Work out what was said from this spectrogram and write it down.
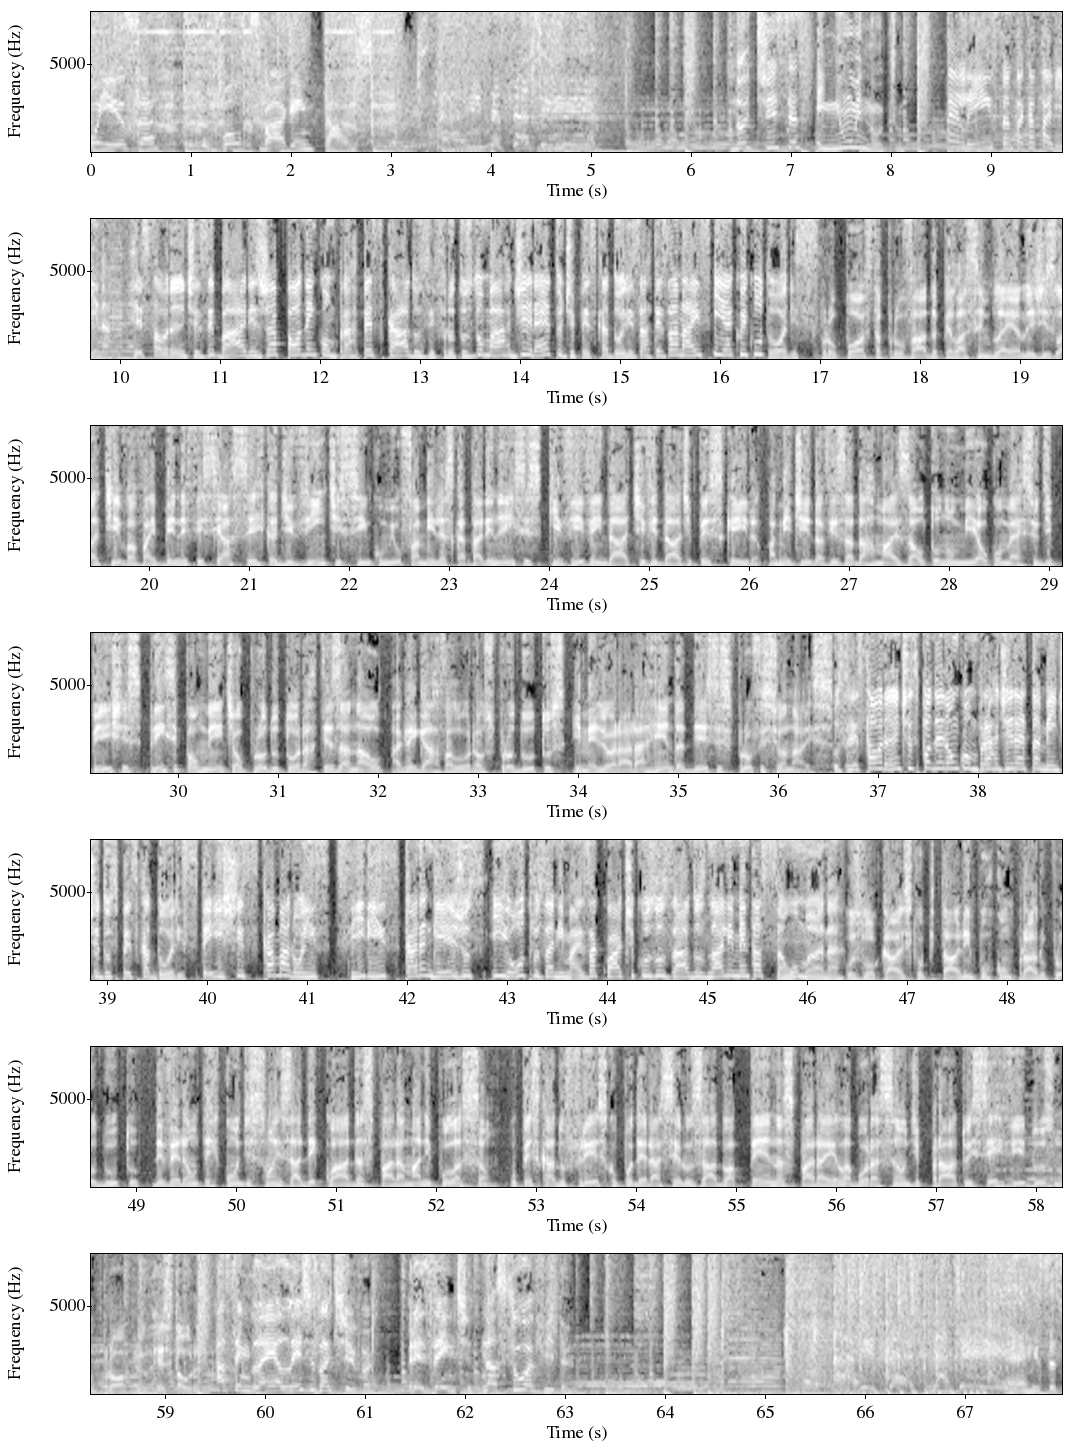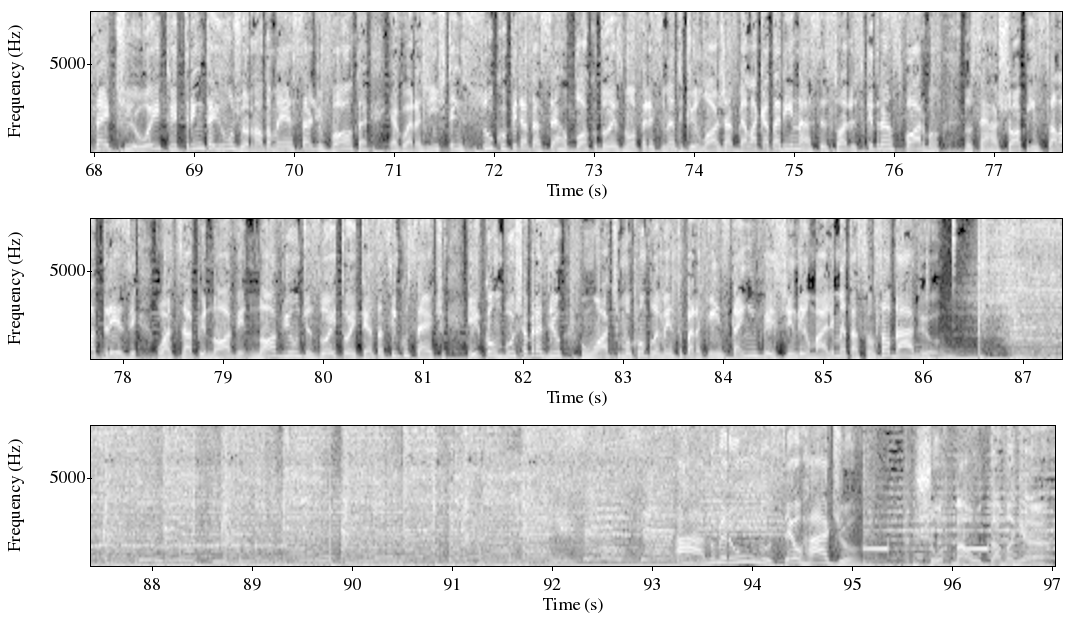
Conheça o Volkswagen Taos. Notícias em um minuto. Lei em Santa Catarina. Restaurantes e bares já podem comprar pescados e frutos do mar direto de pescadores artesanais e aquicultores. Proposta aprovada pela Assembleia Legislativa vai beneficiar cerca de 25 mil famílias catarinenses que vivem da atividade pesqueira. A medida visa dar mais autonomia ao comércio de peixes, principalmente ao produtor artesanal, agregar valor aos produtos e melhorar a renda desses profissionais. Os restaurantes poderão comprar diretamente diretamente dos pescadores peixes, camarões, siris, caranguejos e outros animais aquáticos usados na alimentação humana. Os locais que optarem por comprar o produto deverão ter condições adequadas para a manipulação. O pescado fresco poderá ser usado apenas para a elaboração de pratos servidos no próprio restaurante. Assembleia Legislativa. Presente na sua vida. RC7, 8 e 31, Jornal da Manhã está de volta. E agora a gente tem Suco Pira da Serra, Bloco 2, no oferecimento de loja Bela Catarina, acessórios que transformam. No Serra Shopping, sala 13, WhatsApp 99118 8057. E Combucha Brasil, um ótimo complemento para quem está investindo em uma alimentação saudável. A número 1 um no seu rádio. Jornal da Manhã.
